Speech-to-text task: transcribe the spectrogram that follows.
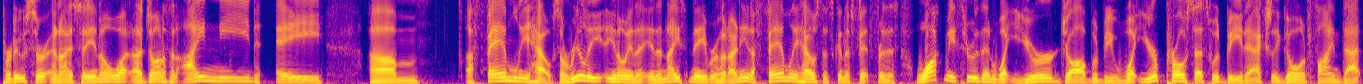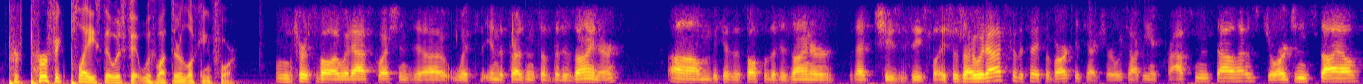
producer, and I say, you know what, uh, Jonathan, I need a um, a family house, a really you know in a in a nice neighborhood. I need a family house that's going to fit for this. Walk me through then what your job would be, what your process would be to actually go and find that per- perfect place that would fit with what they're looking for. Well, First of all, I would ask questions uh, with in the presence of the designer, um, because it's also the designer that chooses these places. I would ask for the type of architecture. Are we talking a craftsman style house, Georgian style?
